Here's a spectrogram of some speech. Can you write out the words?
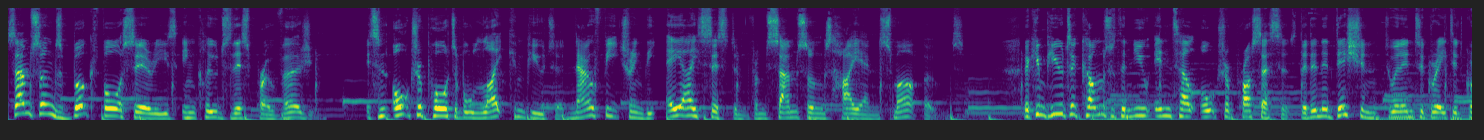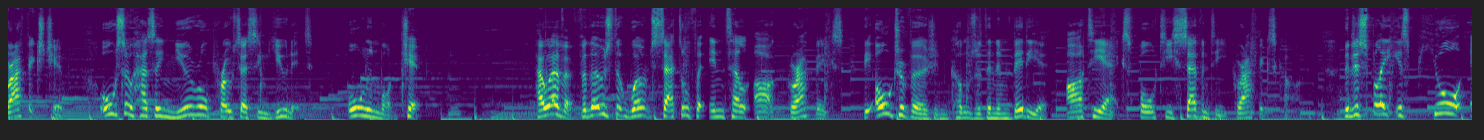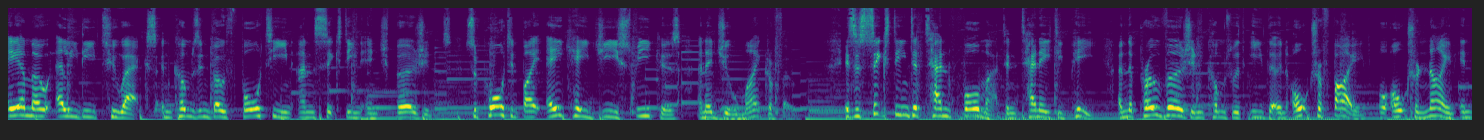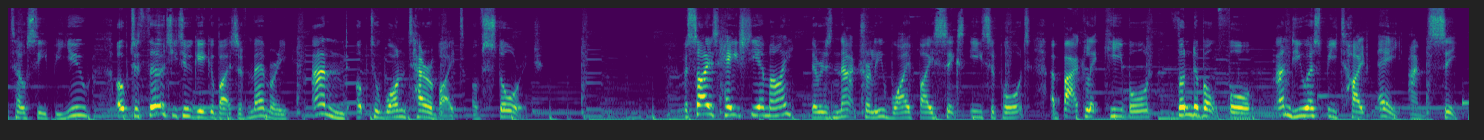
Samsung's Book 4 series includes this Pro version. It's an ultra portable light computer now featuring the AI system from Samsung's high end smartphones. The computer comes with the new Intel Ultra processors that, in addition to an integrated graphics chip, also has a neural processing unit, all in one chip. However, for those that won't settle for Intel Arc graphics, the Ultra version comes with an Nvidia RTX 4070 graphics card. The display is pure AMOLED 2X and comes in both 14 and 16 inch versions, supported by AKG speakers and a dual microphone. It's a 16 to 10 format in 1080p, and the Pro version comes with either an Ultra 5 or Ultra 9 Intel CPU, up to 32GB of memory, and up to 1TB of storage. Besides HDMI, there is naturally Wi Fi 6E support, a backlit keyboard, Thunderbolt 4, and USB Type A and C.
